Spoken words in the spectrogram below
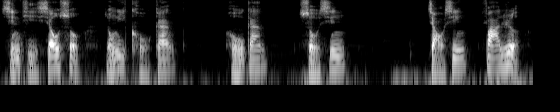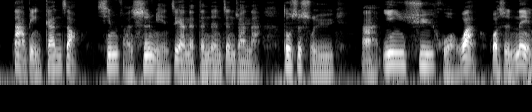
形体消瘦，容易口干、喉干、手心、脚心发热。大便干燥、心烦失眠这样的等等症状呢，都是属于啊阴虚火旺或是内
